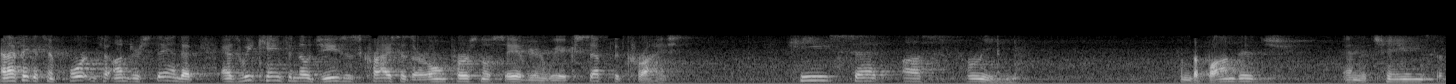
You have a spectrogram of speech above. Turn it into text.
And I think it's important to understand that as we came to know Jesus Christ as our own personal Savior and we accepted Christ, he set us free from the bondage and the chains of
